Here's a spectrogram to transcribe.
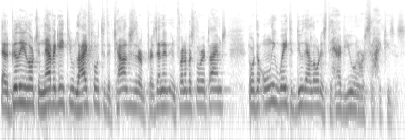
that ability, Lord, to navigate through life, Lord, through the challenges that are presented in front of us, Lord, at times, Lord, the only way to do that, Lord, is to have you on our side, Jesus.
